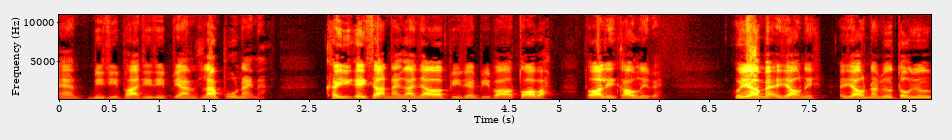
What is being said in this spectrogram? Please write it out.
အဲမိကြီးဖာကြီးတွေပြန်လှမ်းပို့နိုင်တာခရီးကိစ္စနိုင်ငံခြားပြည်တွင်းပြည်ပါသွားပါသွားလေကောင်းလေပဲခွေးရမယ့်အယောင်တွေအယောင်နှမျိုးသုံးမျိုး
